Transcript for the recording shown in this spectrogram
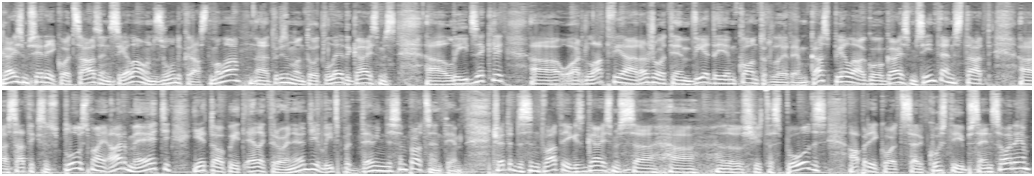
Gaismas ierīkots Āzenes ielā un Zunda krastmalā. Tur izmantot LED gaismas līdzekļi ar Latvijā ražotiem viedajiem kontrolieriem, kas pielāgo gaismas intensitāti satiksmes plūsmai ar mēķi ietaupīt elektroenerģiju līdz pat 90%. 40 vatīgas gaismas šīs spuldzes aprīkotas ar kustību sensoriem,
